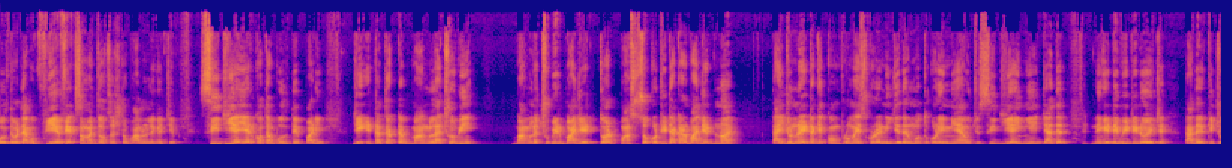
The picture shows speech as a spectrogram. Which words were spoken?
বলতে পারে। দেখো ভিএফএক্স আমার যথেষ্ট ভালো লেগেছে। সিজিআই এর কথা বলতে পারি যে এটা তো একটা বাংলা ছবি। বাংলা ছবির বাজেট তো আর পাঁচশো কোটি টাকার বাজেট নয়। তাই জন্য এটাকে কম্প্রোমাইজ করে নিজেদের মতো করেই নেওয়া উচিত। সিজিআই নিয়ে যাদের নেগেটিভিটি রয়েছে, তাদের কিছু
